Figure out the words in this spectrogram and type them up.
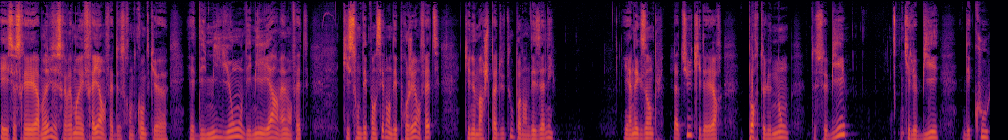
Et ce serait, à mon avis, ce serait vraiment effrayant en fait de se rendre compte qu'il y a des millions, des milliards même en fait, qui sont dépensés dans des projets en fait qui ne marchent pas du tout pendant des années. A un exemple là-dessus qui d'ailleurs porte le nom de ce biais, qui est le biais des coûts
